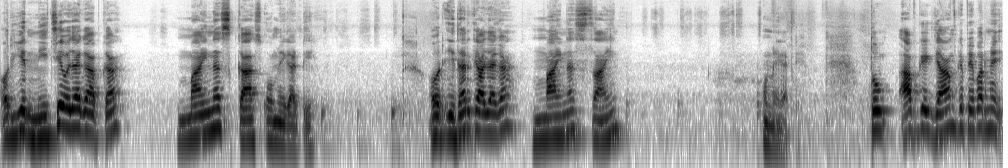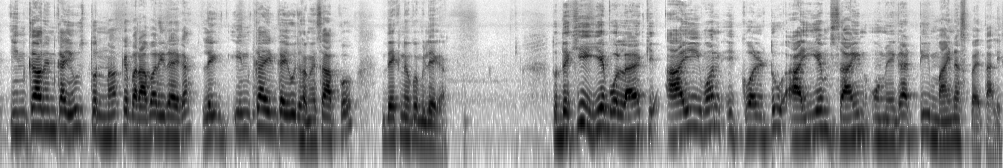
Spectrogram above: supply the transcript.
और ये नीचे हो जाएगा आपका माइनस कास ओमेगा टी और इधर क्या हो जाएगा? माइनस साइन ओमेगा टी तो आपके एग्ज़ाम के पेपर में इनका और इनका यूज़ तो न के बराबर ही रहेगा, लेकिन इनका इनका यूज़ हमेशा आपको देखने को मिलेगा। तो देखिए, ये बोल रहा है कि I one equal to I M sine omega T minus पैंतालीस।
